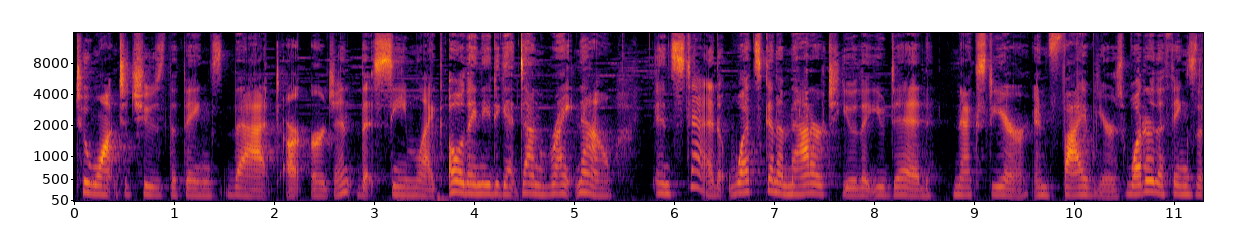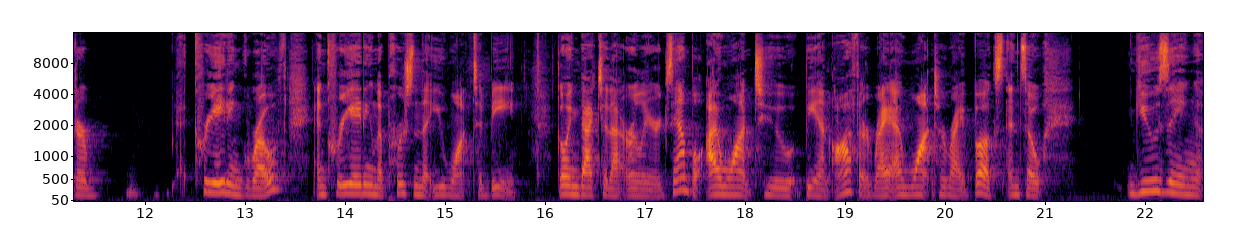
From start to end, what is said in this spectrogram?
to want to choose the things that are urgent, that seem like, oh, they need to get done right now. Instead, what's going to matter to you that you did next year, in five years? What are the things that are creating growth and creating the person that you want to be. Going back to that earlier example, I want to be an author, right? I want to write books. And so using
